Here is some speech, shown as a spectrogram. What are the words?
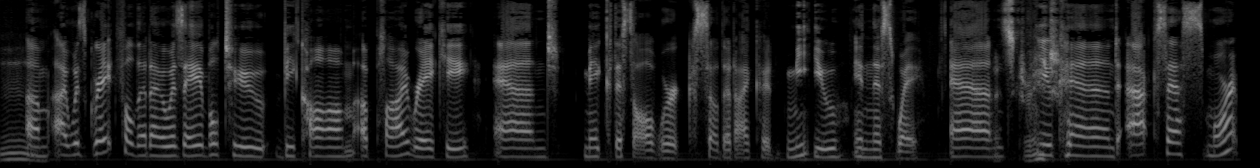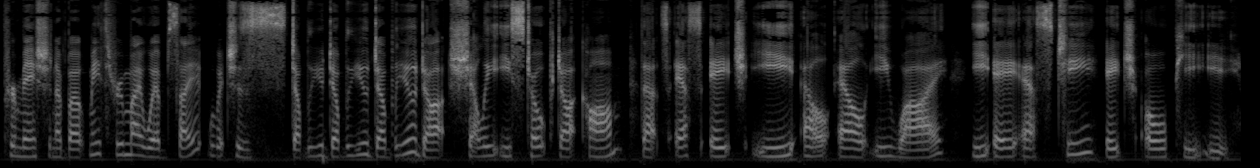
mm. um, I was grateful that I was able to be calm, apply Reiki and make this all work so that I could meet you in this way. And you can access more information about me through my website, which is www.shelleyeasthope.com. That's S H E L L E Y E A S T H O P E.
